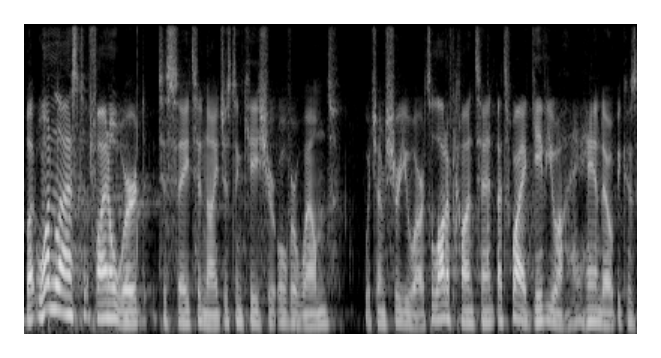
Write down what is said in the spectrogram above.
but one last final word to say tonight, just in case you're overwhelmed, which I'm sure you are. It's a lot of content. That's why I gave you a handout, because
